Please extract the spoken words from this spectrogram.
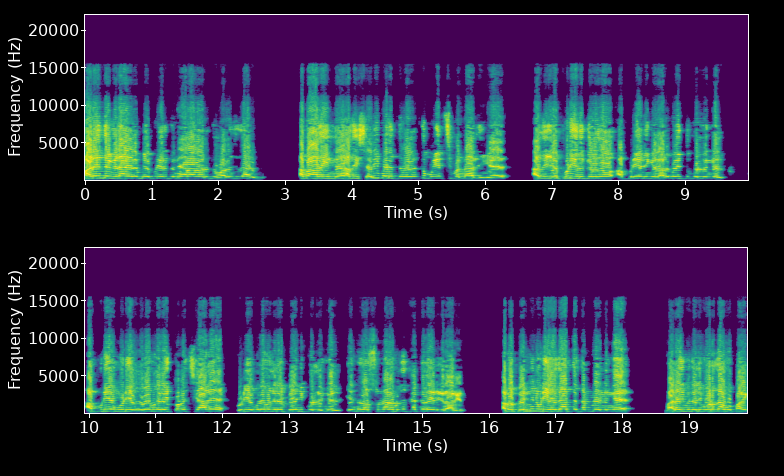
வளைந்த விழா எலும்பு எப்படி இருக்கு? நேராவா இருக்கு? வளைஞ்சுதான் இருக்கு. அப்ப அதை அதை சரிப்படுத்துவதற்கு முயற்சி பண்ணாதீங்க. அது எப்படி இருக்கிறதோ அப்படியே நீங்கள் அனுபவித்துக் கொள்ளுங்கள். அப்படியே உங்களுடைய உறவுகளை தொடர்ச்சியாக உங்களுடைய உறவுகளை பேணிக் கொள்ளுங்கள் என்று ரசூலுல்லாஹ் நமக்கு கட்டளை இருக்கிறார்கள் அப்ப பெண்ணினுடைய யதார்த்த தன்மை என்னங்க? வளைவு நெளிவோட தான் அவங்க பறை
